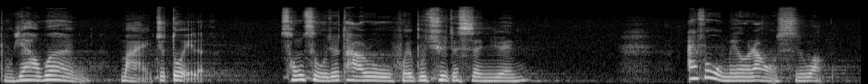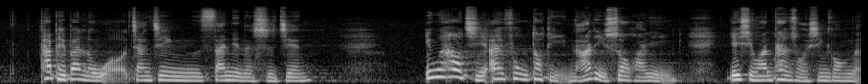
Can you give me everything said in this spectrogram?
不要问，买就对了。”从此我就踏入回不去的深渊。iPhone 五没有让我失望，它陪伴了我将近三年的时间。因为好奇 iPhone 到底哪里受欢迎，也喜欢探索新功能，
